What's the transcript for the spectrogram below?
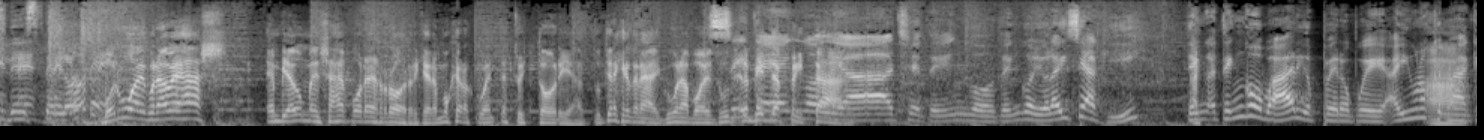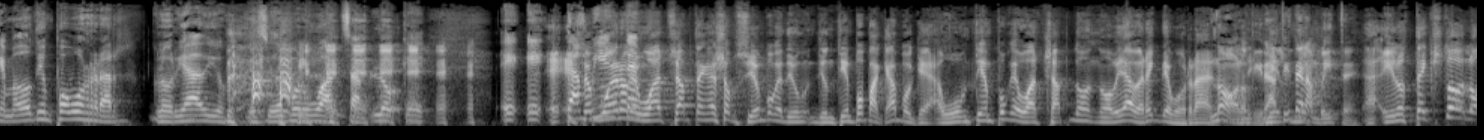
El despelote. Bueno, ¿alguna vez has enviado un mensaje por error? Queremos que nos cuentes tu historia. Tú tienes que tener alguna, porque tú Sí, eres bien tengo, despistada. tengo, tengo. Yo la hice aquí. Tengo, tengo varios, pero pues hay unos que, Ah. me, que me ha dado tiempo a borrar. Gloria a Dios, que ha sido por WhatsApp. Lo que, eh, eh, Eh, Eso es también bueno te- que WhatsApp tenga esa opción porque de un, de un tiempo para acá, porque hubo un tiempo que WhatsApp no, no había break de borrar. No, lo Ni- tiraste ni- y te la viste. Ah, y los textos, los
